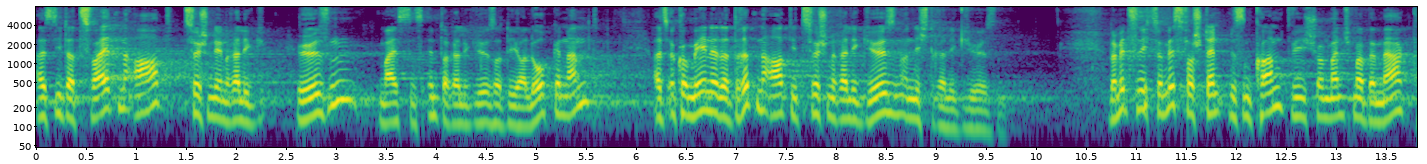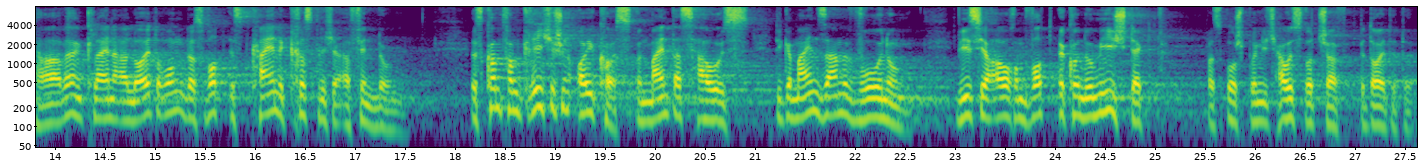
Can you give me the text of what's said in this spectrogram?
als die der zweiten Art zwischen den Religiösen, meistens interreligiöser Dialog genannt, als Ökumene der dritten Art die zwischen Religiösen und Nichtreligiösen. Damit es nicht zu Missverständnissen kommt, wie ich schon manchmal bemerkt habe, eine kleine Erläuterung, das Wort ist keine christliche Erfindung. Es kommt vom griechischen Oikos und meint das Haus, die gemeinsame Wohnung, wie es ja auch im Wort Ökonomie steckt, was ursprünglich Hauswirtschaft bedeutete.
